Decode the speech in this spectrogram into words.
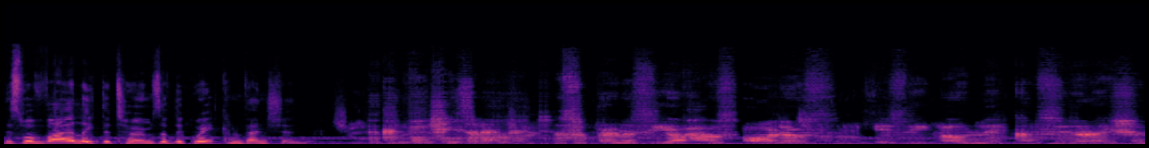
This will violate the terms of the Great Convention. The convention is irrelevant. The supremacy of House Ordos is the only consideration.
